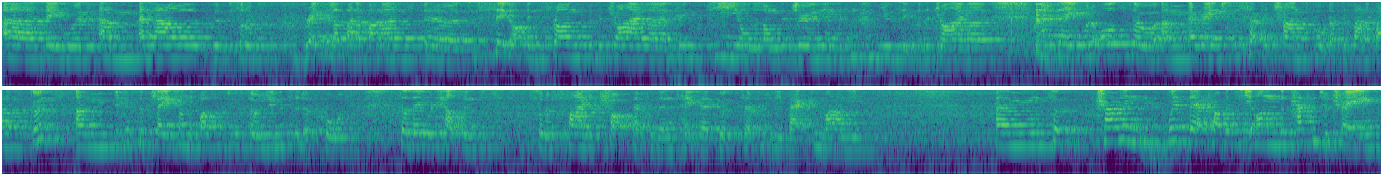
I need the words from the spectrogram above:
Uh, they would um, allow the sort of regular Banabanas uh, to sit up in front with the driver and drink tea all along the journey and listen to music with the driver. And they would also um, arrange the separate transport of the Banabanas goods um, because the place on the buses was so limited, of course. So they would help them to sort of find a truck that could then take their goods separately back to Mali. Um, so traveling with their property on the passenger train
